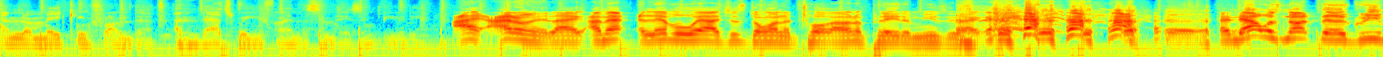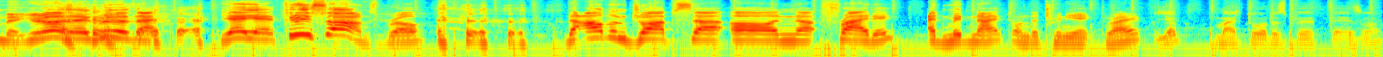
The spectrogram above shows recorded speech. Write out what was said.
and are making from that, and that's where you find this amazing beauty. I, I don't like I'm at a level where I just don't want to talk. I want to play the music. Like and that was not the agreement. You know the agreement was like, yeah, yeah, three songs, bro. the album drops uh, on uh, Friday at midnight on the 28th, right? Yep, my daughter's birthday as well.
